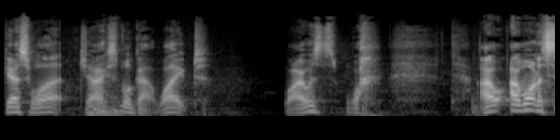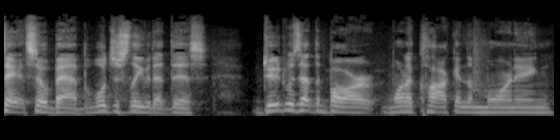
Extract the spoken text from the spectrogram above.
Guess what? Jacksonville got wiped. Why was why? I, I want to say it so bad, but we'll just leave it at this. Dude was at the bar one o'clock in the morning,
